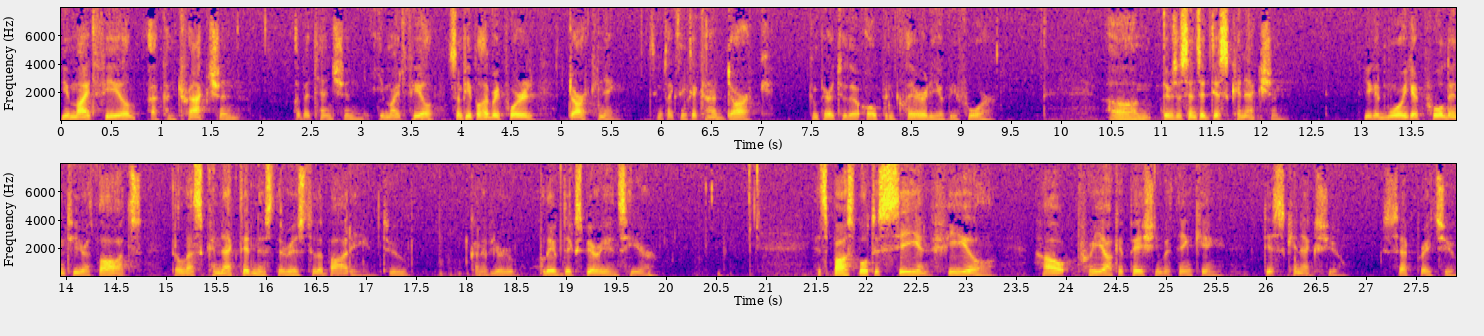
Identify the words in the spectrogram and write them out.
You might feel a contraction of attention. You might feel, some people have reported darkening. It seems like things are kind of dark compared to the open clarity of before. Um, there's a sense of disconnection. You get more you get pulled into your thoughts, the less connectedness there is to the body, to kind of your lived experience here. It's possible to see and feel how preoccupation with thinking disconnects you, separates you.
